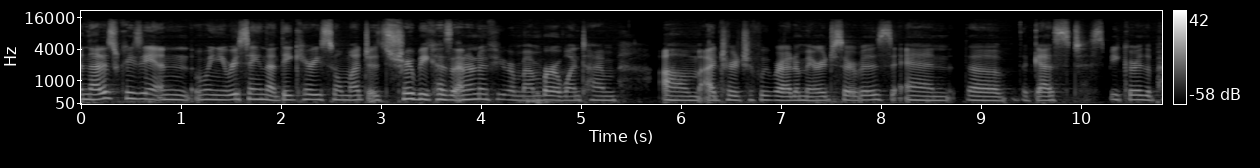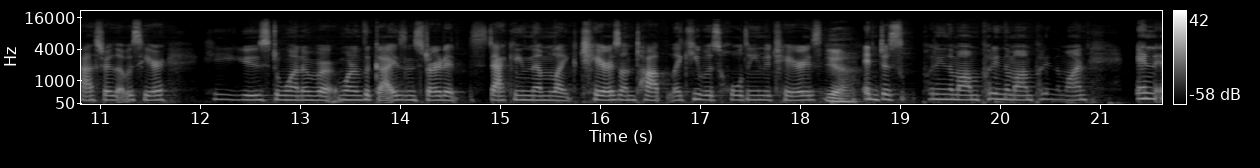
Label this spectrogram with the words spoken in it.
And that is crazy. And when you were saying that they carry so much, it's true because I don't know if you remember one time um, at church, if we were at a marriage service and the the guest speaker, the pastor that was here, he used one of our, one of the guys and started stacking them like chairs on top, like he was holding the chairs yeah and just putting them on, putting them on, putting them on. And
